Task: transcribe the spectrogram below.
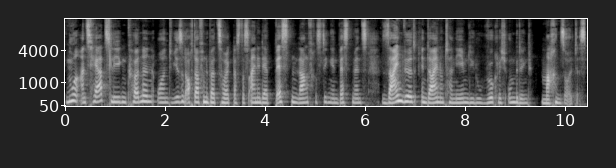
nur ans Herz legen können und wir sind auch davon überzeugt, dass das eine der besten langfristigen Investments sein wird in dein Unternehmen, die du wirklich unbedingt machen solltest.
